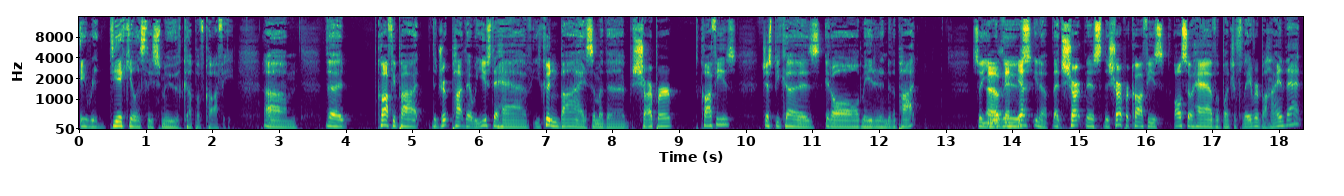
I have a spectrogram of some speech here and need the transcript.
a ridiculously smooth cup of coffee. Um, the coffee pot, the drip pot that we used to have, you couldn't buy some of the sharper coffees just because it all made it into the pot. So you Oh, okay, lose, yeah. you know, that sharpness. The sharper coffees also have a bunch of flavor behind that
